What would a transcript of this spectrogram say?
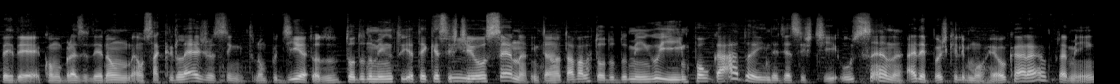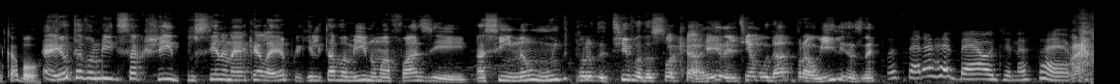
perder. Como brasileiro, é um, é um sacrilégio, assim. Tu não podia. Todo, todo domingo tu ia ter que assistir Sim. o Senna. Então eu tava lá todo domingo e empolgado ainda de assistir o Senna. Aí depois que ele morreu, cara, pra mim, acabou. É, eu tava meio de saco cheio do Senna naquela época, que ele tava meio numa fase, assim, não muito produtiva da sua carreira. Ele tinha mudado pra Williams, né? Você era rebelde nessa época.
